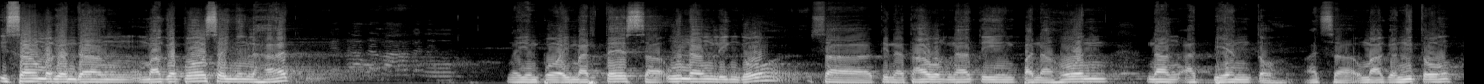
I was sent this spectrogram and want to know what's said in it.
Isang magandang umaga po sa inyong lahat. Ngayon po ay Martes sa unang linggo sa tinatawag nating panahon ng Adbyento. At sa umagang ito,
